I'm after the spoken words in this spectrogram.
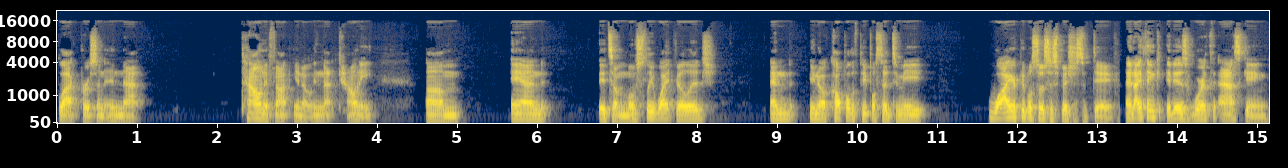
black person in that town, if not, you know, in that county. Um, and it's a mostly white village. And, you know, a couple of people said to me, why are people so suspicious of Dave? And I think it is worth asking,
